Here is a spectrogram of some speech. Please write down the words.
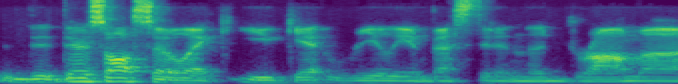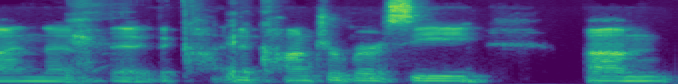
there's also like you get really invested in the drama and the the the, the controversy. Um,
